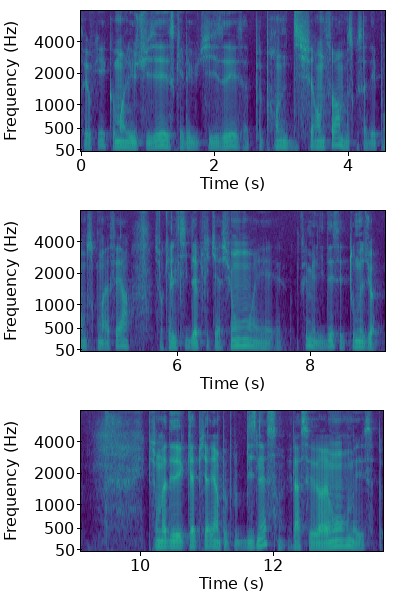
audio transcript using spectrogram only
c'est ok, comment elle est utilisée, est-ce qu'elle est utilisée, ça peut prendre différentes formes parce que ça dépend de ce qu'on va faire, sur quel type d'application, et mais l'idée c'est de tout mesurer. Puis on a des KPI un peu plus business, et là c'est vraiment, mais ça peut,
